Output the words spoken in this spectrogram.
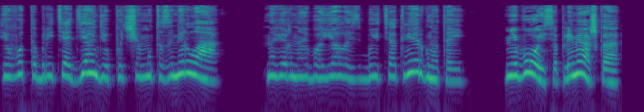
и вот, обретя дядю, почему-то замерла. Наверное, боялась быть отвергнутой. «Не бойся, племяшка!»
